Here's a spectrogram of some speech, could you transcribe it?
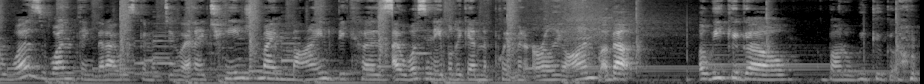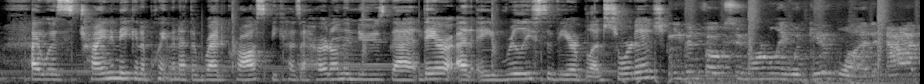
There was one thing that I was gonna do and I changed my mind because I wasn't able to get an appointment early on. About a week ago, about a week ago, I was trying to make an appointment at the Red Cross because I heard on the news that they are at a really severe blood shortage. Even folks who normally would give blood at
